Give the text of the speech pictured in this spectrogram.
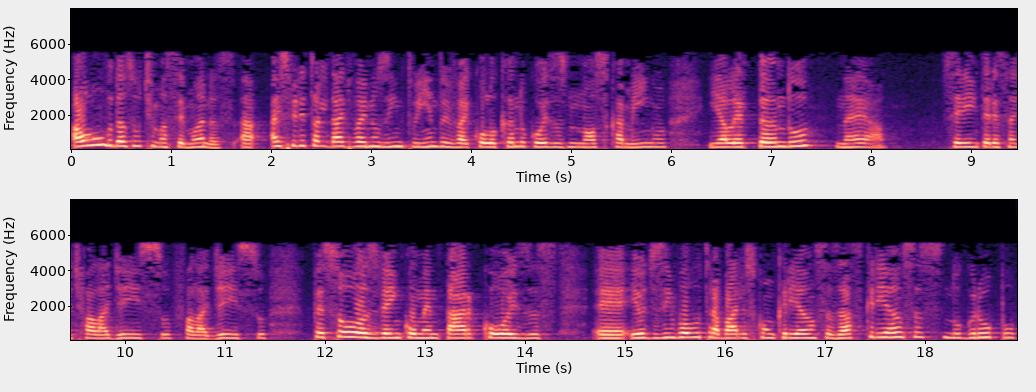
ao longo das últimas semanas, a, a, espiritualidade vai nos intuindo e vai colocando coisas no nosso caminho e alertando, né? Seria interessante falar disso, falar disso. Pessoas vêm comentar coisas. É, eu desenvolvo trabalhos com crianças, as crianças no grupo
